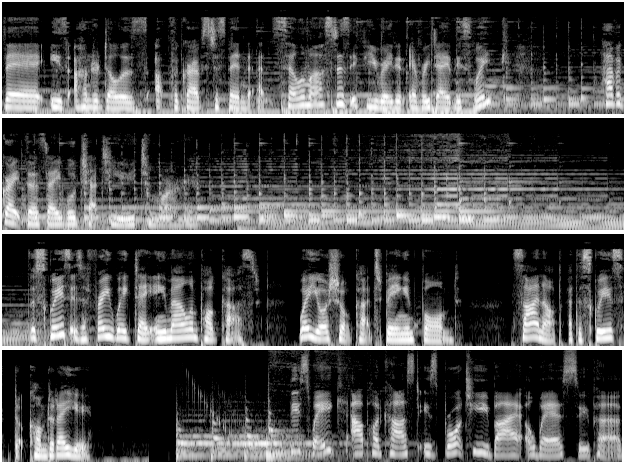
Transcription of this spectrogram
There is $100 up for grabs to spend at Cellarmasters if you read it every day this week. Have a great Thursday. We'll chat to you tomorrow. The Squiz is a free weekday email and podcast. We're your shortcut to being informed. Sign up at thesquiz.com.au. This week, our podcast is brought to you by Aware Super.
